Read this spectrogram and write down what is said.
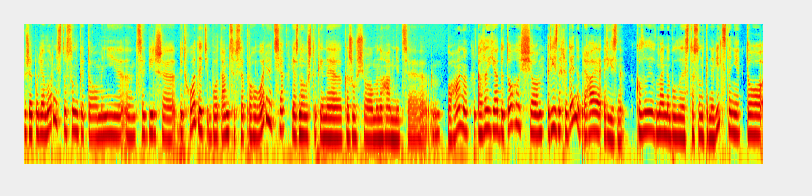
вже поліаморні стосунки, то мені е, це більше підходить, бо там це все проговорюється. Я знову ж таки не кажу, що моногамні це погано. Але я до того, що різних людей напрягає різне. Коли в мене були стосунки на відстані, то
